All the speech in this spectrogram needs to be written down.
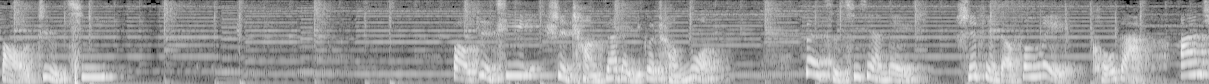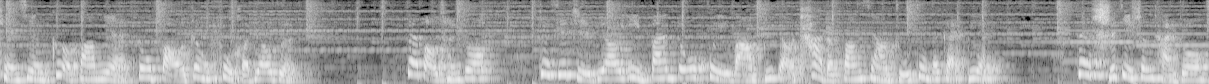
保质期。保质期是厂家的一个承诺，在此期限内，食品的风味、口感、安全性各方面都保证符合标准。在保存中，这些指标一般都会往比较差的方向逐渐的改变。在实际生产中，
